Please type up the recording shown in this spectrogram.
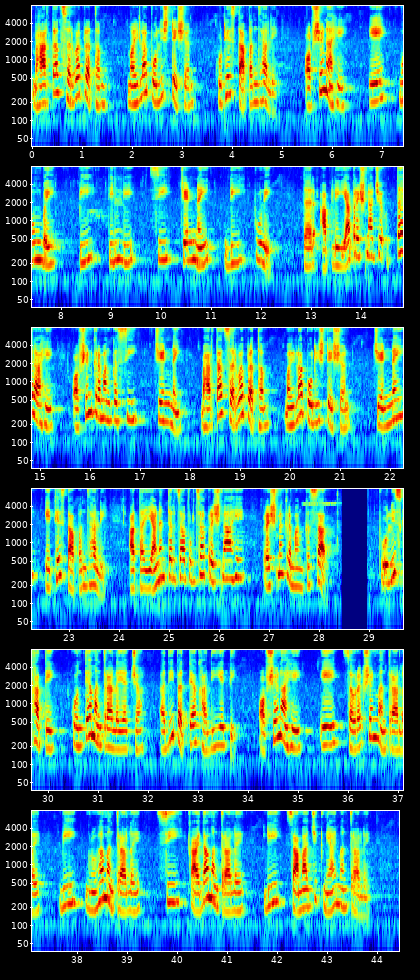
भारतात सर्वप्रथम महिला पोलीस स्टेशन कुठे स्थापन झाले? ऑप्शन आहे A Mumbai B Delhi C Chennai D Pune. तर आपले या प्रश्नाचे उत्तर आहे ऑप्शन क्रमांक सी चेन्नई. भारतात सर्वप्रथम महिला पोलीस स्टेशन चेन्नई येथे स्थापन झाले. आता यानंतरचा पुढचा प्रश्न आहे प्रश्न क्रमांक सात. पोलीस खाते कोणत्या मंत्रालयाच्या अधिपत्याखाली येते? ऑप्शन आहे ए संरक्षण मंत्रालय बी गृह मंत्रालय सी. कायदा मंत्रालय डी. सामाजिक न्याय मंत्रालय.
